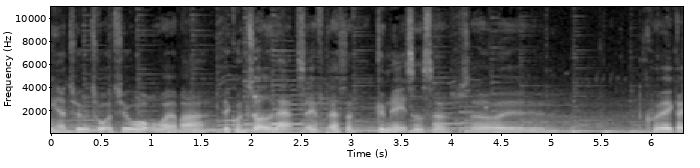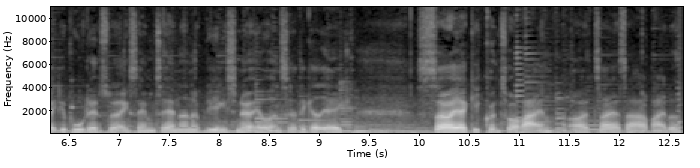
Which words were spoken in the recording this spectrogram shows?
21-22 år, hvor jeg var blev kontorudlært efter altså gymnasiet, så, så øh, kunne jeg ikke rigtig bruge den eksamen til andet end at blive ingeniør i Odense. Det gad jeg ikke. Så jeg gik kontorvejen, og så har jeg så arbejdet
